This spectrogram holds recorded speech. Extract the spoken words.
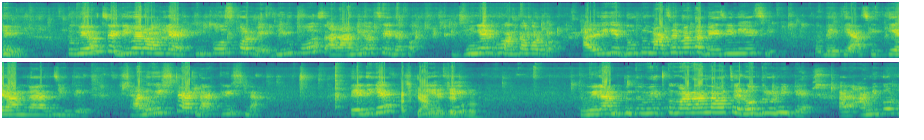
তুমি হচ্ছে ডিমের অমলেট পোস্ট করবে? ডিম পোস্ট, আর আমি হচ্ছে, দেখো, ঝিঙের ঘণ্টা করব। আর এদিকে দুটো মাছের মাথা বেজে নিয়েছি। তো দেখি আজকে কে রান্না জিতে? শানু স্টার না কৃষ্ণা? তো এদিকে আজকে আমি জিতবো। তুমি রান্না তুমি তোমার রান্না হচ্ছে রৌদ্রুর হিটে আর আমি করব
